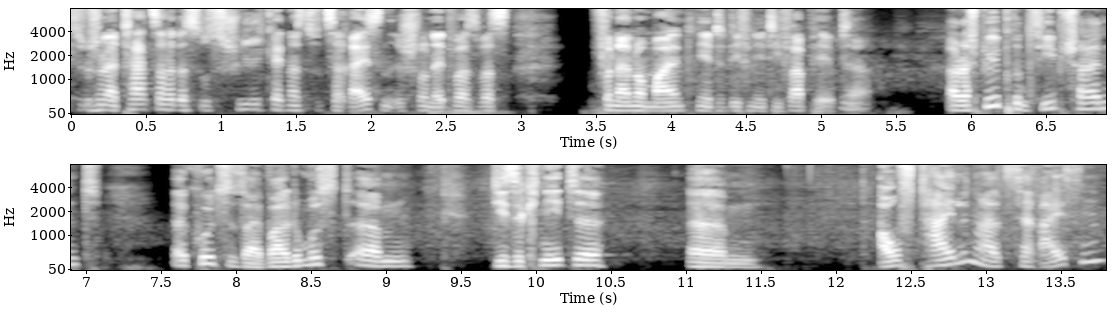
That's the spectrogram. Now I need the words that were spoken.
schon der Tatsache, dass du Schwierigkeiten hast zu zerreißen, ist schon etwas, was von einer normalen Knete definitiv abhebt. Ja. Aber das Spielprinzip scheint äh, cool zu sein, weil du musst ähm, diese Knete ähm, aufteilen, halt zerreißen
